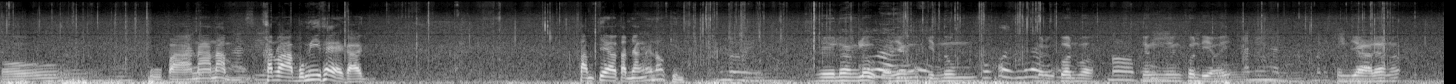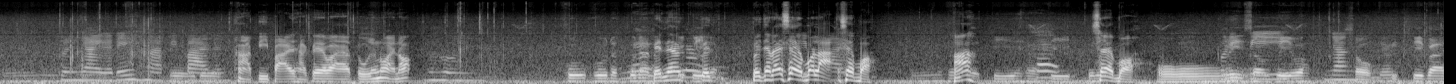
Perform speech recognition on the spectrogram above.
โอ้ปูปลาหน้าน้ำคันว่าบ่มีแท้ก็ตำแจ่วตำหยังได้เนาะกินเลยคือเรื่องลูกก็ยังกินนมบริคนบ่บอยังยังคนเดียวไอ้อันนี้หันบริเป็กินนยาแล้วเนาะเป็นใหญ่แล้วเด้หาปีปลายเลยหาปีปลายหากแต่ว่าตัวน้อยๆเนาะเลย ผู้ผู้นั้นผู้นั้นเป็นยังกี่เป็นเป็นจังได๋แซ่บบ่ล่ะแซ่บบ่ฮะเปิดปีห้าปีแซ่บบ่โอ้นี่สองปีบ่ยังสองยังปีปลาย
